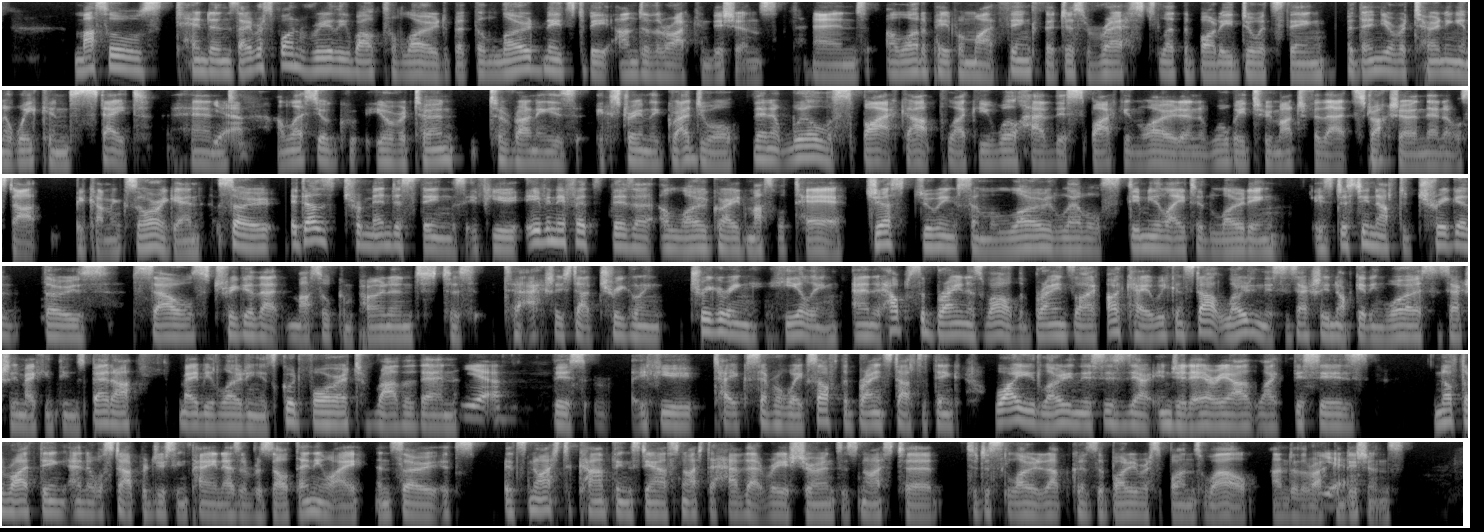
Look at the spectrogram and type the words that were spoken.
muscles tendons they respond really well to load but the load needs to be under the right conditions. And a lot of people might think that just rest let the body do its thing but then you're returning in a weakened state. And yeah, unless your your return to running is extremely gradual, then it will spike up. Like you will have this spike in load, and it will be too much for that structure, and then it will start becoming sore again. So it does tremendous things if you even if it's there's a, a low grade muscle tear, just doing some low level stimulated loading is just enough to trigger those cells, trigger that muscle component to to actually start triggering triggering healing. And it helps the brain as well. The brain's like okay we can start loading this. It's actually not getting worse. It's actually making things better. Maybe loading is good for it rather than yeah, this if you take several weeks off the brain starts to think why are you loading this? This is our injured area. Like this is not the right thing and it will start producing pain as a result anyway. And so it's it's nice to calm things down. It's nice to have that reassurance. It's nice to to just load it up because the body responds well under the right Yeah. conditions.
